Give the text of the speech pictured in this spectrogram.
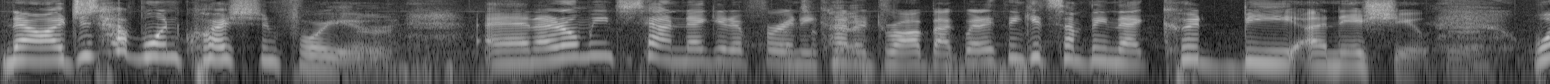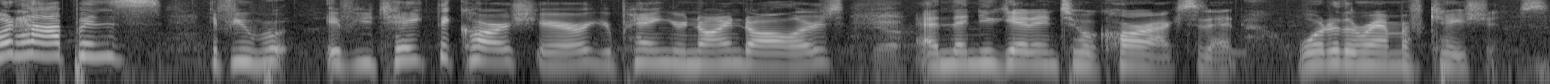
Now, I just have one question for you. Sure. And I don't mean to sound negative for That's any okay. kind of drawback, but I think it's something that could be an issue. Sure. What happens if you if you take the car share, you're paying your nine dollars, yep. and then you get into a car accident? What are the ramifications?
